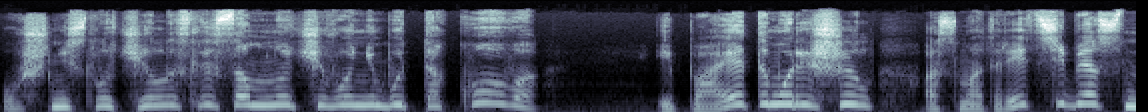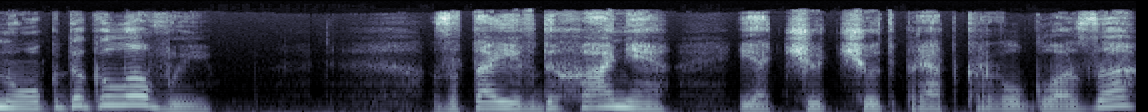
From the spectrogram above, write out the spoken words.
уж не случилось ли со мной чего-нибудь такого, и поэтому решил осмотреть себя с ног до головы. Затаив дыхание, я чуть-чуть приоткрыл глаза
